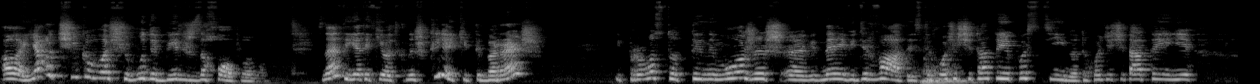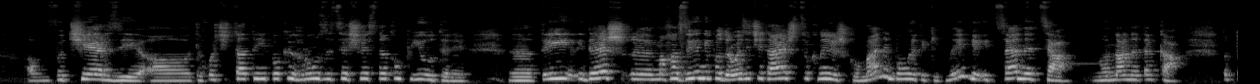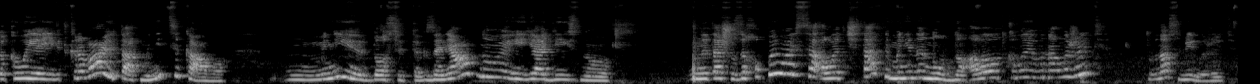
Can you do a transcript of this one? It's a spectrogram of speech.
але я очікувала, що буде більш захопливо. Знаєте, є такі от книжки, які ти береш, і просто ти не можеш е, від неї відірватись. Ти хочеш читати її постійно, ти хочеш читати її в черзі, ти хочеш читати її, поки грузиться щось на комп'ютері. Е, Ти йдеш е, в магазин і по дорозі читаєш цю книжку. У мене були такі книги, і це не ця, вона не така. Тобто, коли я її відкриваю, так, мені цікаво. Мені досить так занятно, і я дійсно не те, що захопилася, але читати мені не нудно. Але от коли вона лежить, то вона собі лежить.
